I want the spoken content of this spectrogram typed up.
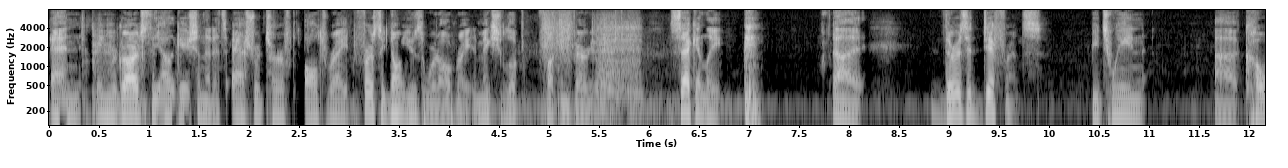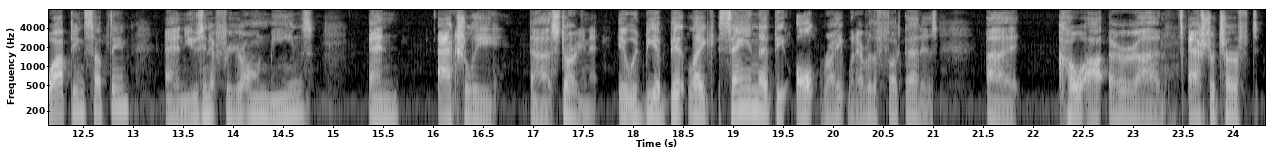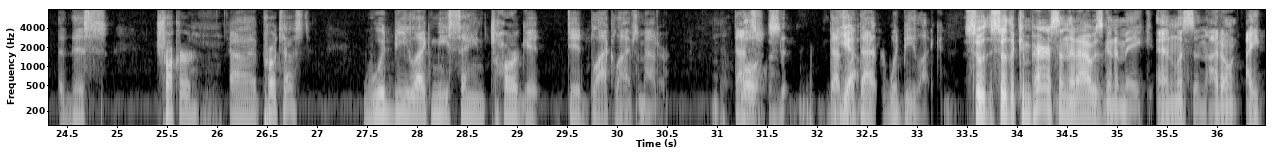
And in regards to the allegation that it's astroturfed alt right, firstly, don't use the word alt right. It makes you look fucking very old. Secondly, uh, there is a difference between uh, co opting something and using it for your own means and actually uh, starting it. It would be a bit like saying that the alt right, whatever the fuck that is, uh, co or uh, astroturfed this trucker uh, protest would be like me saying Target did Black Lives Matter. That's Well, That's Yeah. what that would be like. so so the comparison that I was going to make, and listen, I don't, I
